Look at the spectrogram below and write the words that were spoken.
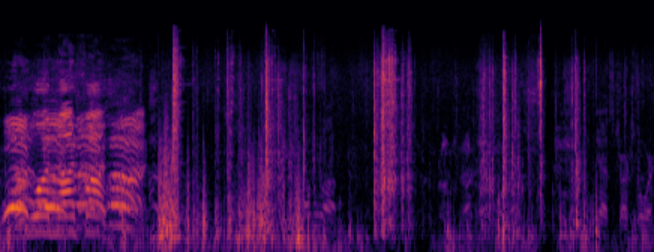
One, one, nine, five. Yes, charge four.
